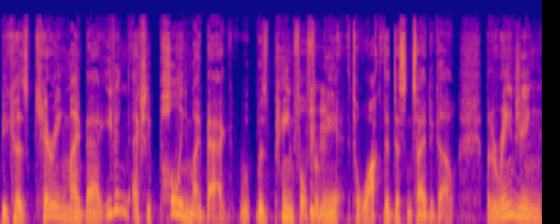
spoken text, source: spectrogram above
Because carrying my bag, even actually pulling my bag, w- was painful for me to walk the distance I had to go. But arranging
